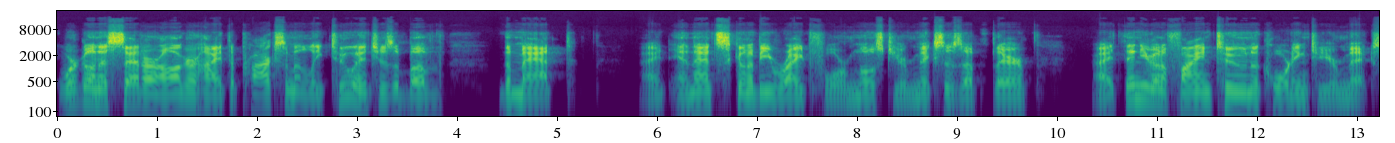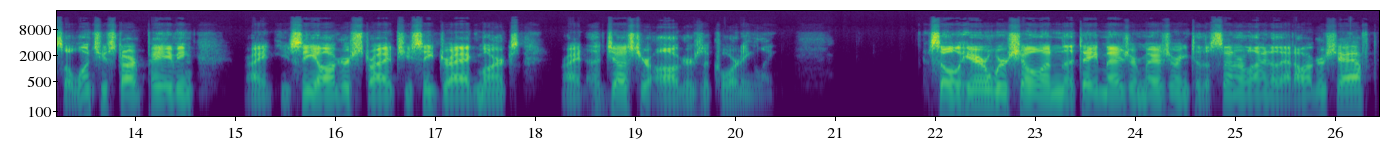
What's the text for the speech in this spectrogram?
we're going to set our auger height approximately two inches above the mat, right? And that's going to be right for most of your mixes up there, right? Then you're going to fine tune according to your mix. So once you start paving, right, you see auger stripes, you see drag marks, right? Adjust your augers accordingly. So here we're showing a tape measure measuring to the center line of that auger shaft,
